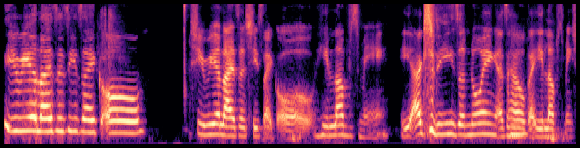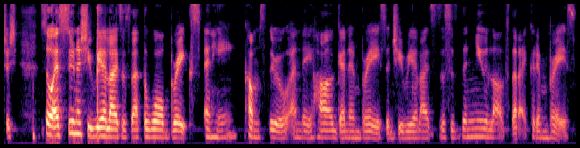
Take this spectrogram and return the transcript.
He realizes he's like oh she realizes she's like, oh, he loves me. He actually he's annoying as hell, mm-hmm. but he loves me. So, she, so as soon as she realizes that the wall breaks and he comes through and they hug and embrace, and she realizes this is the new love that I could embrace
